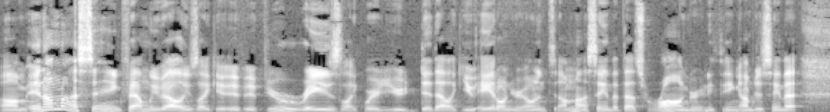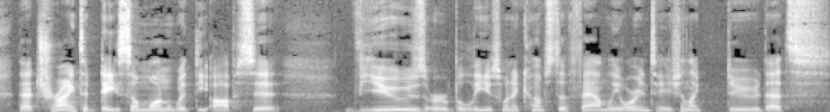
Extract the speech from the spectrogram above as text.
Um, and I'm not saying family values like if if you're raised like where you did that, like you ate on your own. I'm not saying that that's wrong or anything. I'm just saying that that trying to date someone with the opposite views or beliefs when it comes to family orientation, like dude, that's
